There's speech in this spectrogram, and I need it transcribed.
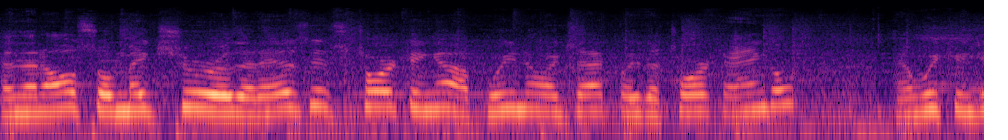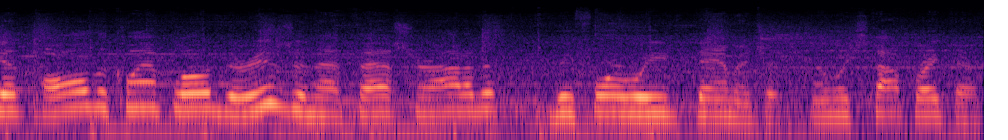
and then also make sure that as it's torquing up, we know exactly the torque angle, and we can get all the clamp load there is in that fastener out of it before we damage it. And we stop right there.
